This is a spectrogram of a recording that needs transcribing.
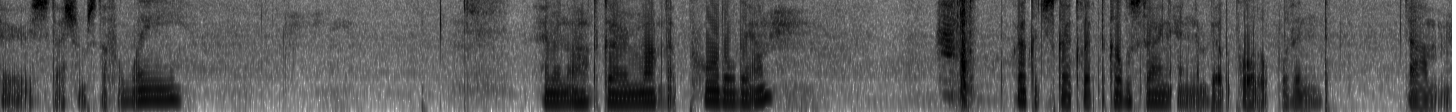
to stash some stuff away. And then I'll have to go and mark that portal down. Or I could just go collect the cobblestone and then build a portal within the, um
